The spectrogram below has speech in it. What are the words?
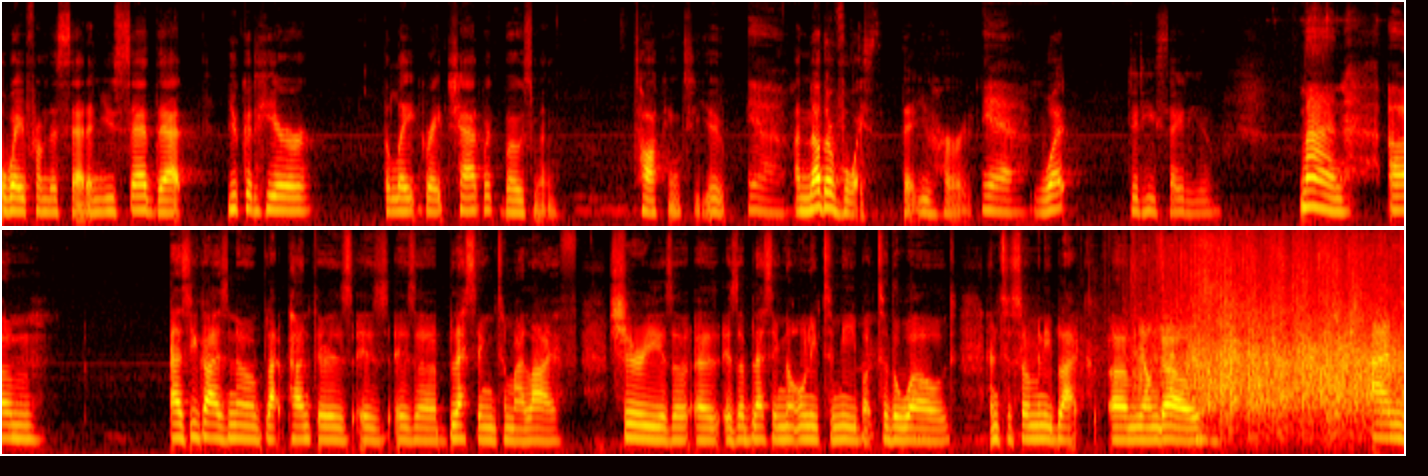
away from the set. And you said that you could hear the late great Chadwick Boseman talking to you. Yeah. Another voice that you heard. Yeah. What did he say to you? Man, um, as you guys know, Black Panther is, is, is a blessing to my life. Shuri is a, a, is a blessing not only to me, but to the world and to so many black um, young girls. And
